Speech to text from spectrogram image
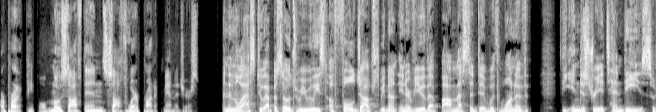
are product people, most often software product managers. And in the last two episodes, we released a full Jobs to Be Done interview that Bob Moesta did with one of the industry attendees. So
